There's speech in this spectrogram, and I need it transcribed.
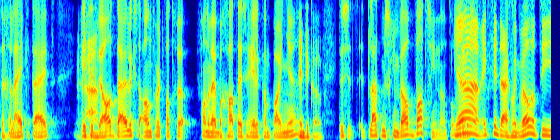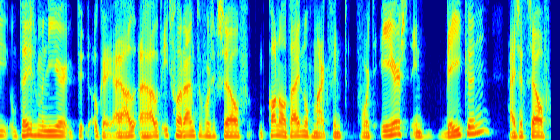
Tegelijkertijd is dit wel het duidelijkste antwoord wat we van hem hebben gehad deze hele campagne. Vind ik ook. Dus het, het laat misschien wel wat zien dan, toch? Ja, ik vind eigenlijk wel dat hij op deze manier... Oké, hij, houdt, hij houdt iets van ruimte voor zichzelf. Kan altijd nog, maar ik vind voor het eerst in weken... Hij zegt zelf,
